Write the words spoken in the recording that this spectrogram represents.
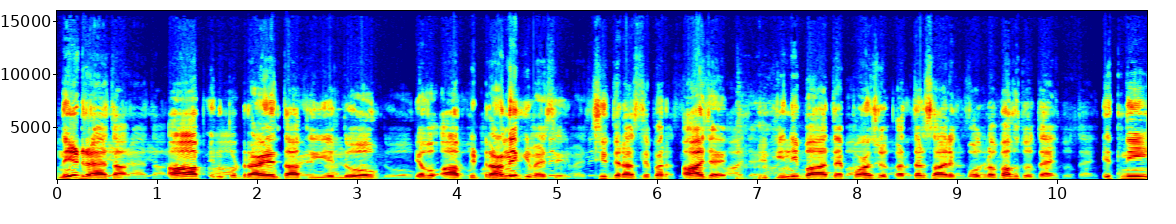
نہیں ڈرایا تھا۔ آپ ان کو ڈرائیں تاکہ یہ لوگ یا وہ آپ کے ڈرانے کی وجہ سے سیدھے راستے پر آ جائے۔ یقینی بات ہے، پانچ سو اکہتر سال ایک بہت بڑا وقت ہوتا ہے۔ اتنی،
